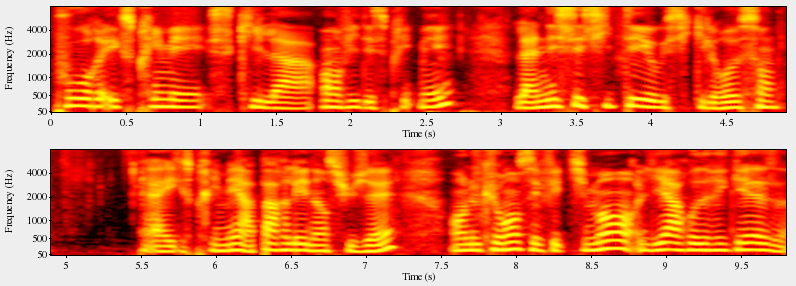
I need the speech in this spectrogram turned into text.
pour exprimer ce qu'il a envie d'exprimer, la nécessité aussi qu'il ressent à exprimer, à parler d'un sujet. En l'occurrence, effectivement, Lia Rodriguez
